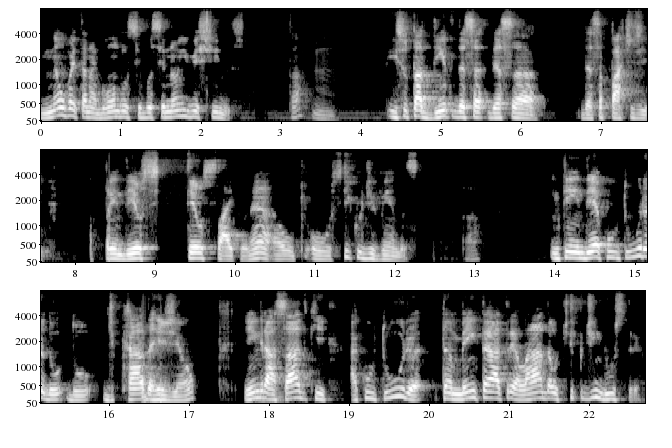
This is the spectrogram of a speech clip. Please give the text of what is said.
não vai estar na gôndola se você não investir nisso. Tá? Hum. Isso está dentro dessa, dessa, dessa parte de aprender o seu cycle, né? o, o ciclo de vendas. Tá? Entender a cultura do, do, de cada região. E é engraçado que a cultura também está atrelada ao tipo de indústria.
